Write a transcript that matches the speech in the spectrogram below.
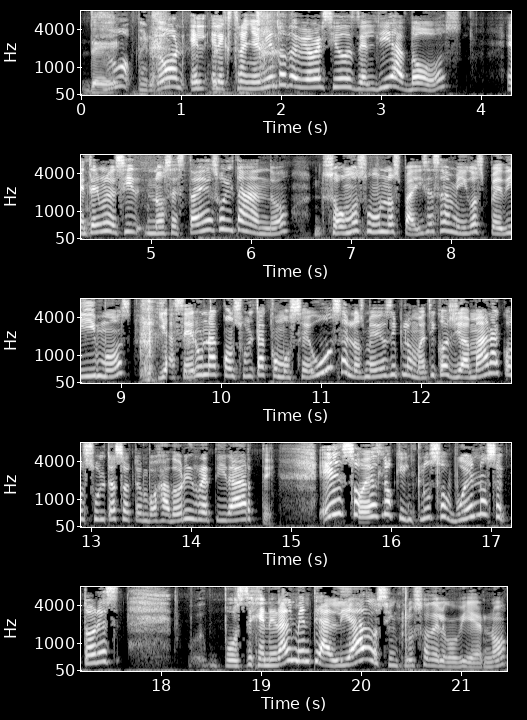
de... No, perdón, el, el extrañamiento debió haber sido desde el día 2, en términos de decir, nos está insultando, somos unos países amigos, pedimos y hacer una consulta como se usa en los medios diplomáticos, llamar a consultas a tu embajador y retirarte. Eso es lo que incluso buenos sectores pues generalmente aliados incluso del gobierno,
